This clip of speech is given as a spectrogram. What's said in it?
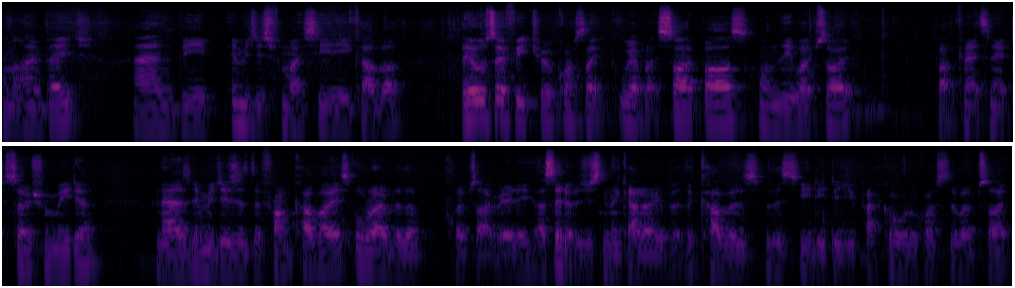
on the homepage, and the images for my CD cover. They also feature across like we have like sidebars on the website, but connecting it to social media, and has images of the front cover. It's all over the website really. I said it was just in the gallery, but the covers for the CD digipack are all across the website.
